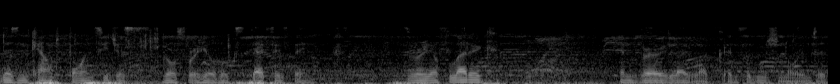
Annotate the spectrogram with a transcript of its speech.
doesn't count points, he just goes for heel hooks. That's his thing. He's very athletic and very leg lock and submission oriented.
